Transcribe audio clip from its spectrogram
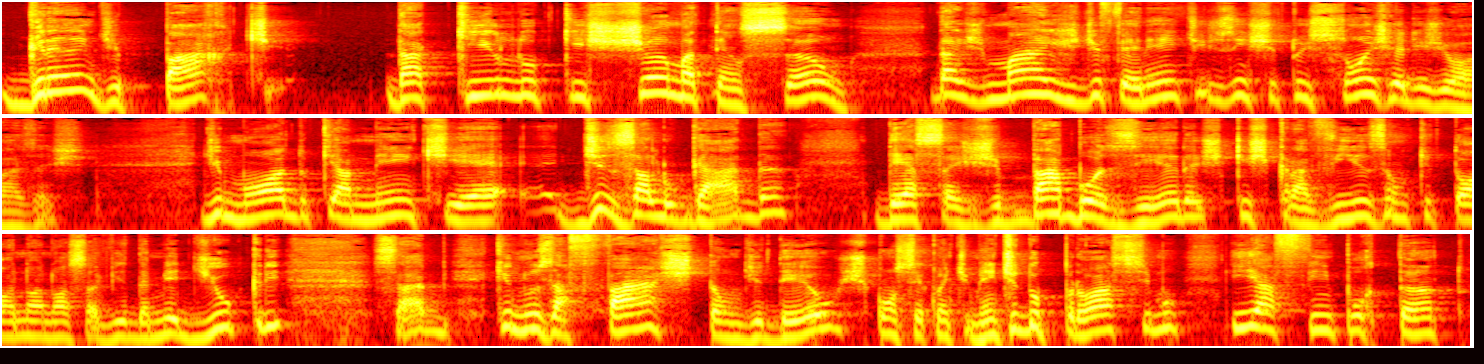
grande parte daquilo que chama atenção das mais diferentes instituições religiosas, de modo que a mente é desalugada dessas baboseiras que escravizam, que tornam a nossa vida medíocre, sabe? Que nos afastam de Deus, consequentemente do próximo, e a fim, portanto,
